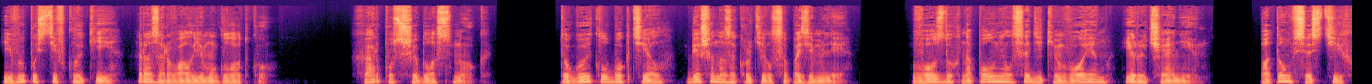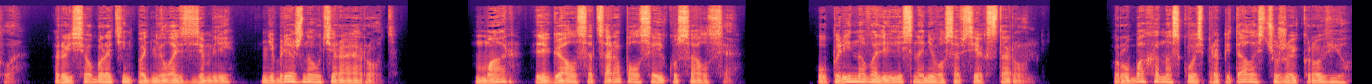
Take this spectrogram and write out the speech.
И, выпустив клыки, разорвал ему глотку. Харпус шибло с ног. Тугой клубок тел бешено закрутился по земле. Воздух наполнился диким воем и рычанием. Потом все стихло. Рысь-оборотень поднялась с земли, небрежно утирая рот. Мар легался, царапался и кусался. Упыри навалились на него со всех сторон. Рубаха насквозь пропиталась чужой кровью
